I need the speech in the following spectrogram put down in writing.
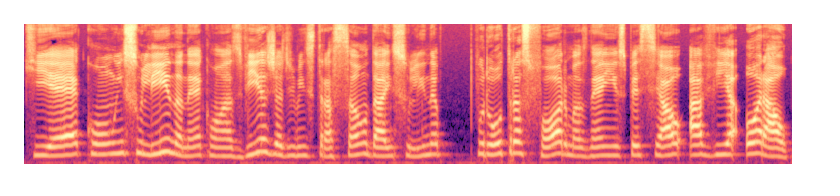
que é com insulina, né, com as vias de administração da insulina por outras formas, né, em especial a via oral.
